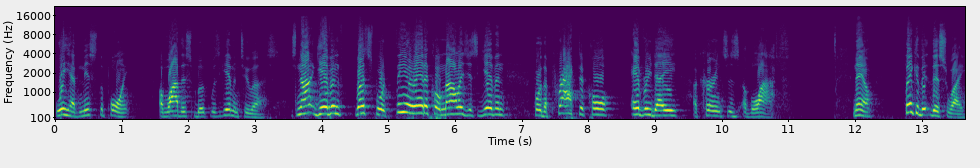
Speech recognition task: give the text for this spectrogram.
we have missed the point of why this book was given to us. It's not given just for theoretical knowledge, it's given for the practical, everyday occurrences of life. Now, think of it this way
